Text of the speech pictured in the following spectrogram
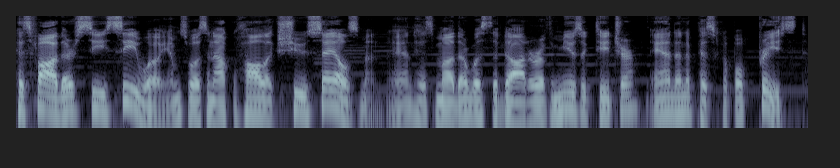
His father, C.C. Williams, was an alcoholic shoe salesman, and his mother was the daughter of a music teacher and an Episcopal priest.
